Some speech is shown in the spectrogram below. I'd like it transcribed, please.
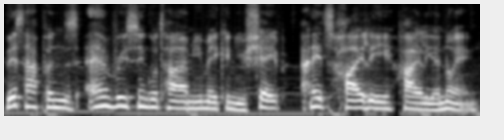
This happens every single time you make a new shape and it's highly, highly annoying.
